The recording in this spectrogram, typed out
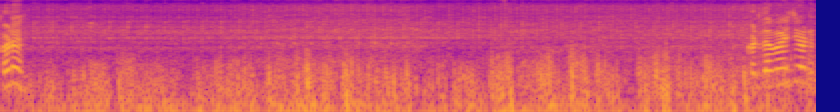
కొడు. ఇక్కడ దబాయి చూడు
